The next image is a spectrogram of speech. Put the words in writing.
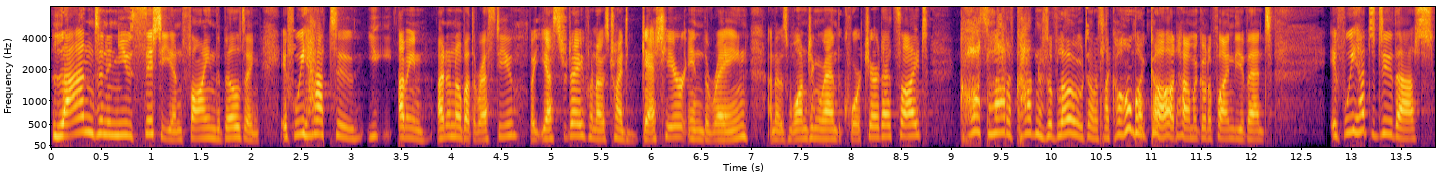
land in a new city and find the building. If we had to, I mean, I don't know about the rest of you, but yesterday when I was trying to get here in the rain and I was wandering around the courtyard outside, caused a lot of cognitive load. I was like, oh my God, how am I going to find the event? If we had to do that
